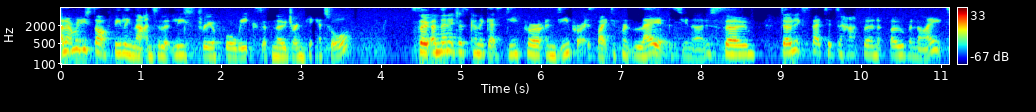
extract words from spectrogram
I don't really start feeling that until at least three or four weeks of no drinking at all so and then it just kind of gets deeper and deeper it's like different layers you know so don't expect it to happen overnight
